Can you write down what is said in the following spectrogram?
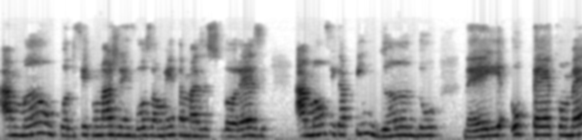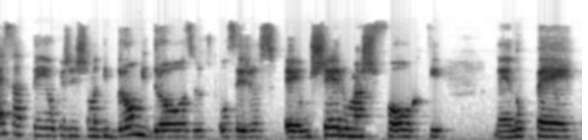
A mão, quando fica mais nervoso, aumenta mais a sudorese, a mão fica pingando, né? E o pé começa a ter o que a gente chama de bromidrose, ou seja, é um cheiro mais forte, né, no pé,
